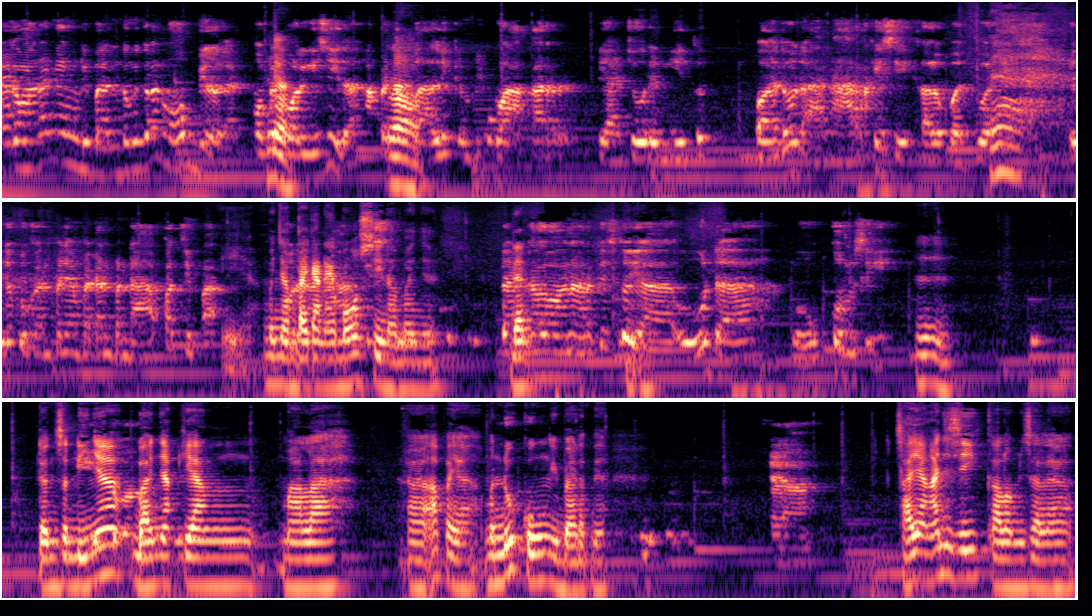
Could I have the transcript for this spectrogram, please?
Kayak kemarin yang di Bandung itu kan mobil kan mobil Nah. polisi lah sampai Nah. balik dibakar dihancurin gitu wah itu udah anarkis sih kalau buat gue Ya. itu bukan penyampaikan pendapat sih pak Iya, menyampaikan Udah emosi anarkis. namanya. dan, Dan- kalau anarkis tuh ya udah hukum sih Mm-mm. Dan sedihnya banyak yang malah eh, apa ya mendukung ibaratnya. ya Sayang aja sih kalau misalnya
